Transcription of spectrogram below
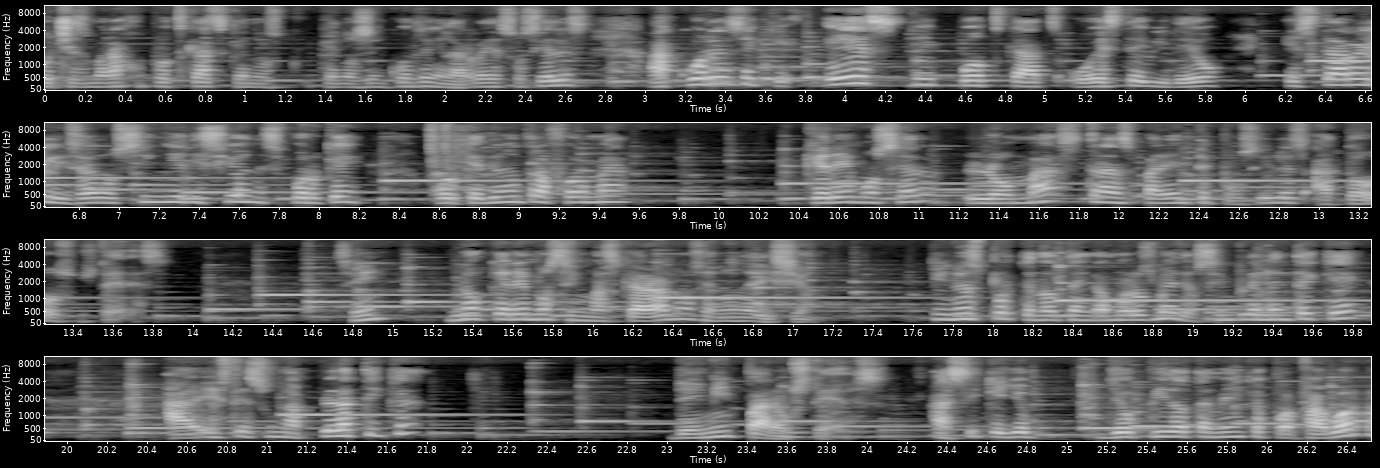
o Chismarajo Podcast que nos, que nos encuentren en las redes sociales. Acuérdense que este podcast o este video está realizado sin ediciones. ¿Por qué? Porque de otra forma queremos ser lo más transparente posibles a todos ustedes. ¿Sí? No queremos enmascararnos en una edición. Y no es porque no tengamos los medios, simplemente que a, esta es una plática de mí para ustedes. Así que yo, yo pido también que por favor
